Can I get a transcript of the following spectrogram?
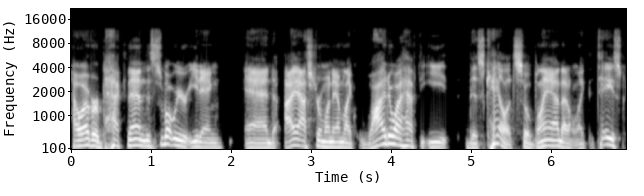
However, back then, this is what we were eating. And I asked her one day, I'm like, why do I have to eat this kale? It's so bland. I don't like the taste.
